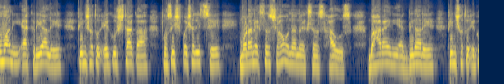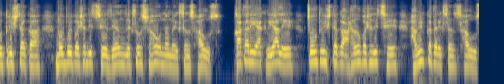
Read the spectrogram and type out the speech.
ওমানি এক রিয়ালে তিনশত একুশ টাকা, পঁচিশ পয়সা দিচ্ছে মডার্ন এক্সচেঞ্জ সহ অন্যান্য এক্সচেঞ্জ হাউস বাহারাইনি এক দিনারে তিনশত একত্রিশ টাকা, নব্বই পয়সা দিচ্ছে জেন্স এক্সচেঞ্জ সহ অন্যান্য এক্সচেঞ্জ হাউস কাতারি এক রিয়ালে চৌত্রিশ টাকা আঠারো পয়সা দিচ্ছে হাবিব কাতার এক্সচেঞ্জ হাউস।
